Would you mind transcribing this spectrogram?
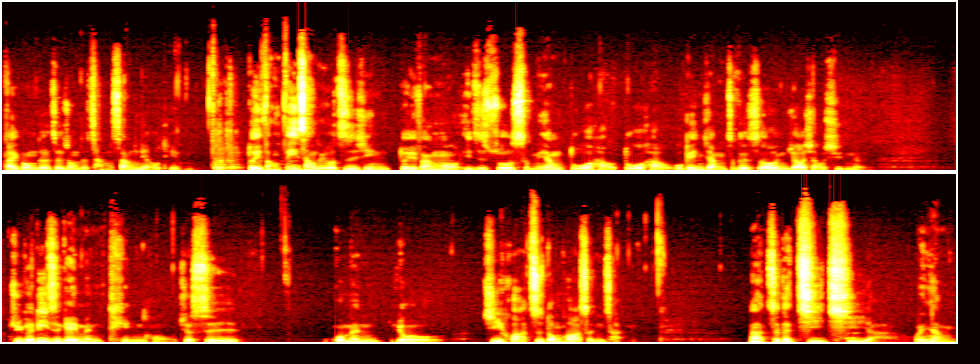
代工的这种的厂商聊天，对方非常的有自信，对方哦一直说什么样多好多好，我跟你讲，这个时候你就要小心了。举个例子给你们听哦，就是。我们有计划自动化生产，那这个机器啊，我跟你讲，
